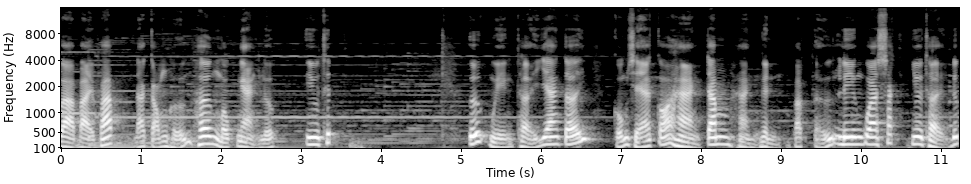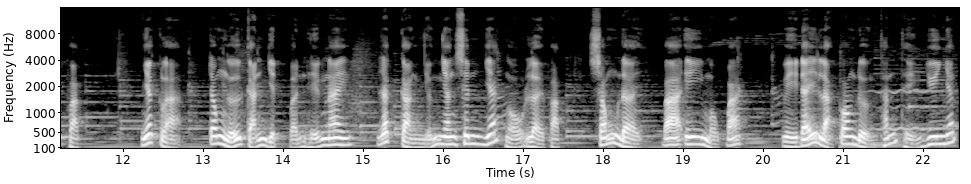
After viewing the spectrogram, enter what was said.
và bài pháp đã cộng hưởng hơn một ngàn lượt yêu thích. Ước nguyện thời gian tới cũng sẽ có hàng trăm hàng nghìn Phật tử liên qua sắc như thời Đức Phật. Nhất là trong ngữ cảnh dịch bệnh hiện nay rất cần những nhân sinh giác ngộ lời Phật, sống đời ba y một bát vì đấy là con đường thánh thiện duy nhất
